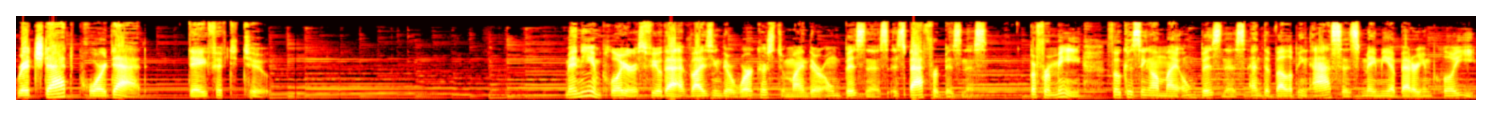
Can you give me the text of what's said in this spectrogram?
Rich Dad, Poor Dad, Day 52. Many employers feel that advising their workers to mind their own business is bad for business. But for me, focusing on my own business and developing assets made me a better employee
